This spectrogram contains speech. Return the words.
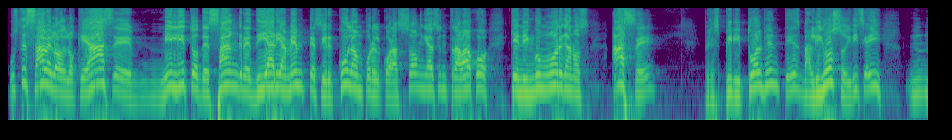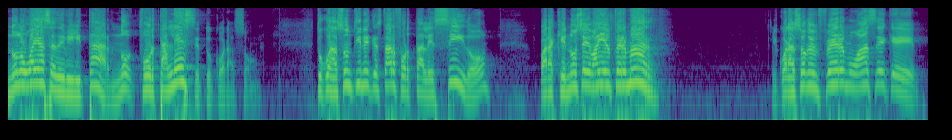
usted sabe lo, lo que hace, mil litros de sangre diariamente circulan por el corazón y hace un trabajo que ningún órgano hace, pero espiritualmente es valioso. Y dice ahí, no lo vayas a debilitar, no, fortalece tu corazón. Tu corazón tiene que estar fortalecido para que no se vaya a enfermar. El corazón enfermo hace que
